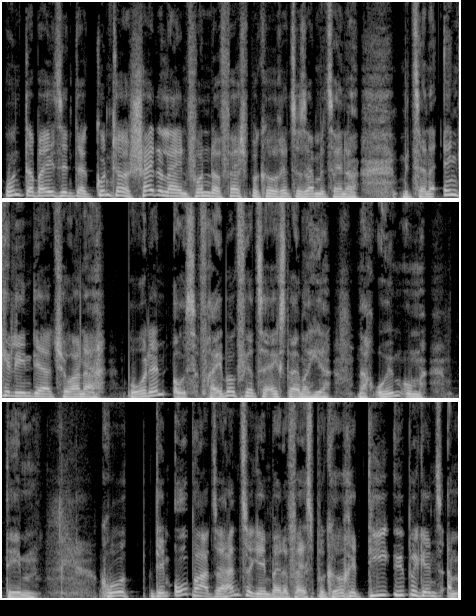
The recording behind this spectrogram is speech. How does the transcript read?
Und dabei sind der Gunther Scheiderlein von der Vesperkirche zusammen mit seiner, mit seiner Enkelin, der Joanna Boden aus Freiburg, fährt sie extra immer hier nach Ulm, um dem, dem Opa zur Hand zu gehen bei der Vesperkirche, die übrigens am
